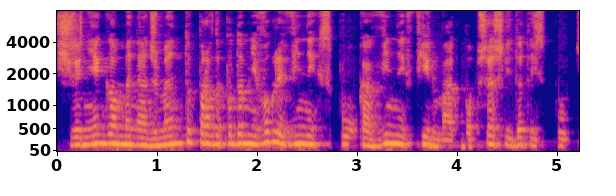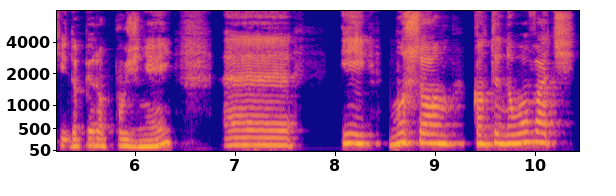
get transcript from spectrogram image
średniego managementu, prawdopodobnie w ogóle w innych spółkach, w innych firmach, bo przeszli do tej spółki dopiero później e, i muszą kontynuować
